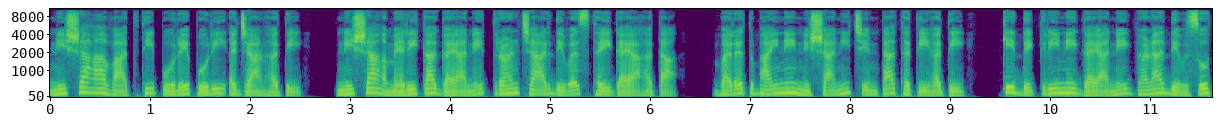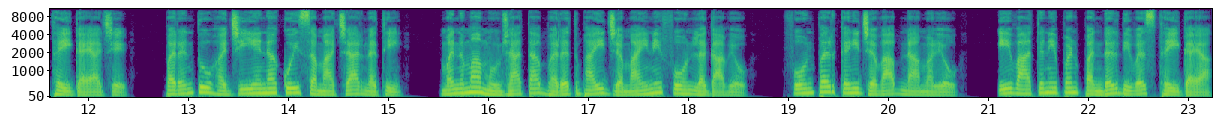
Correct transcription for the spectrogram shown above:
નિશા આ વાતથી પૂરેપૂરી અજાણ હતી. નિશા અમેરિકા ગયાને ત્રણ ચાર દિવસ થઈ ગયા હતા. ભરતભાઈને નિશાની ચિંતા થતી હતી કે દીકરીને ગયાને ઘણા દિવસો થઈ ગયા છે, પરંતુ હજી એના કોઈ સમાચાર નથી. મનમાં મૂંઝાતા ભરતભાઈ જમાઈને ફોન લગાવ્યો. ફોન પર કંઈ જવાબ ના મળ્યો. એ વાતને પણ પંદર દિવસ થઈ ગયા.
